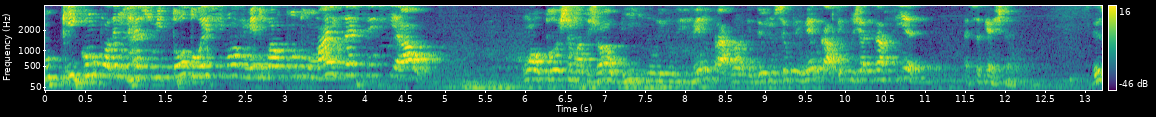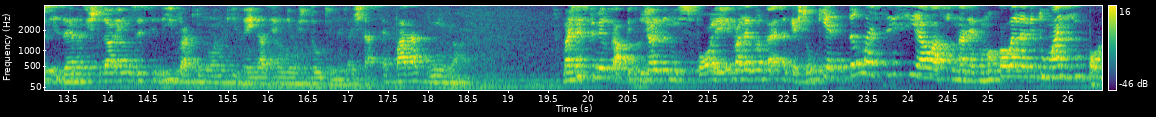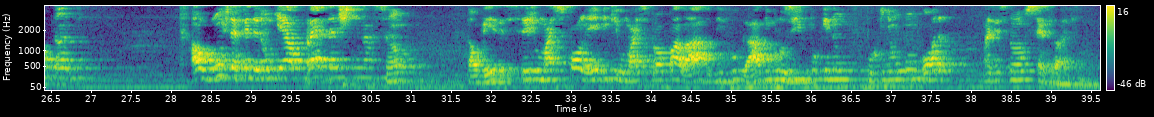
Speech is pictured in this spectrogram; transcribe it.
O que, como podemos resumir todo esse movimento? Qual é o ponto mais essencial? Um autor chamado Joel Big, no livro Vivendo para a Glória de Deus, no seu primeiro capítulo, já desafia essa questão. Se Deus quiser, nós estudaremos esse livro aqui no ano que vem, nas reuniões de doutrina. Já está separadinho lá. Mas nesse primeiro capítulo, já lhe dando um spoiler, ele vai levantar essa questão. O que é tão essencial assim na reforma? Qual é o elemento mais importante? Alguns defenderão que é a predestinação. Talvez esse seja o mais polêmico e o mais propalado, divulgado, inclusive porque não, porque não concorda, mas esse não é o centro da reforma.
